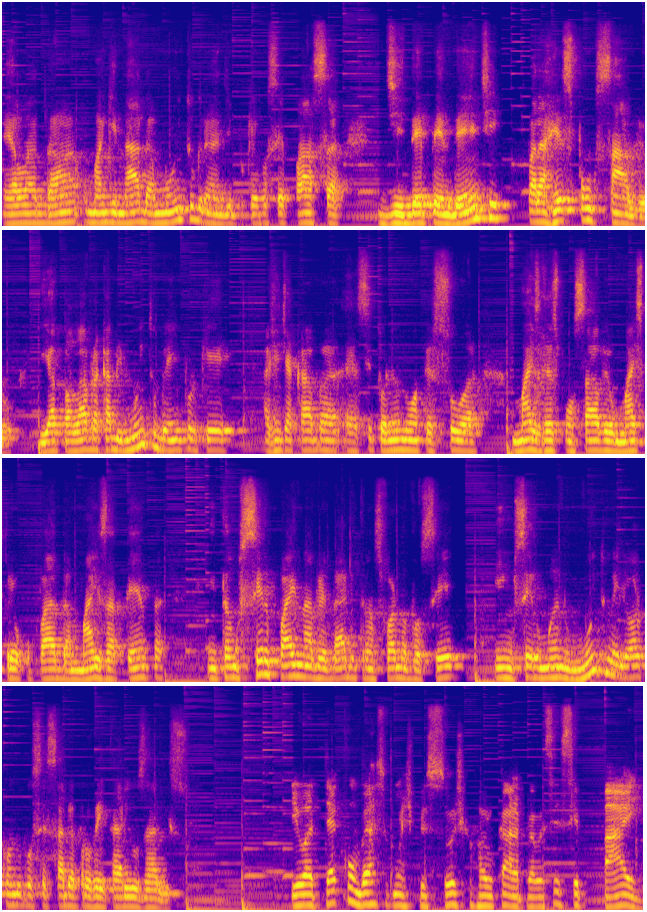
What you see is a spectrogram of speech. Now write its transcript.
ela dá uma guinada muito grande, porque você passa de dependente para responsável. E a palavra cabe muito bem porque a gente acaba é, se tornando uma pessoa mais responsável, mais preocupada, mais atenta. Então, ser pai, na verdade, transforma você em um ser humano muito melhor quando você sabe aproveitar e usar isso eu até converso com as pessoas que eu falo, cara, para você ser pai,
